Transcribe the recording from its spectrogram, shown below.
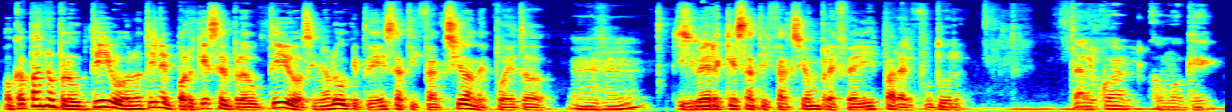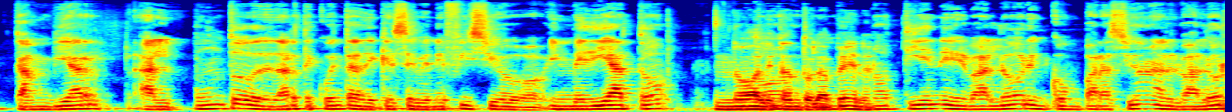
O capaz no productivo, no tiene por qué ser productivo, sino algo que te dé satisfacción después de todo. Y sí. ver qué satisfacción preferís para el futuro. Tal cual, como que cambiar al punto de darte cuenta de que ese beneficio inmediato No vale tanto la pena. No tiene valor en comparación al valor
